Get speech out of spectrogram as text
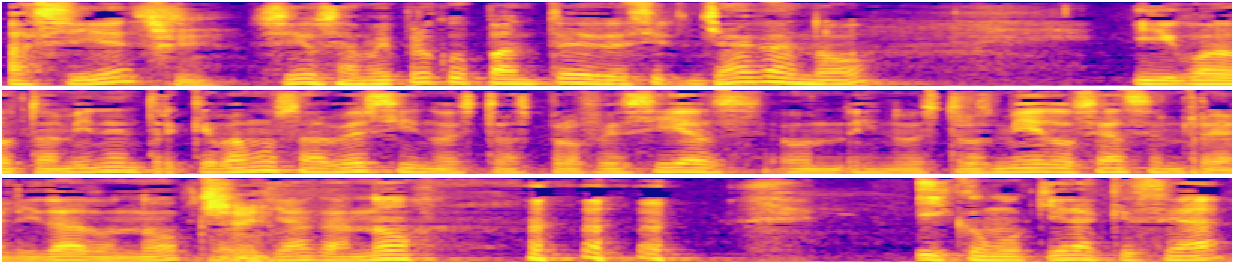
Así es. Sí, sí o sea, muy preocupante de decir, ya ganó, y bueno, también entre que vamos a ver si nuestras profecías y nuestros miedos se hacen realidad o no, pero ya ganó. y como quiera que sea,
